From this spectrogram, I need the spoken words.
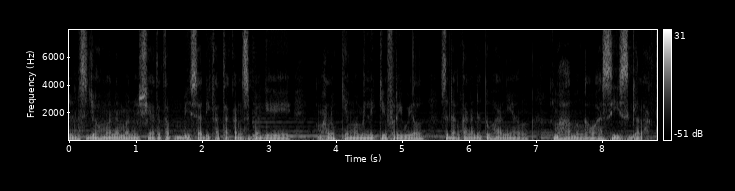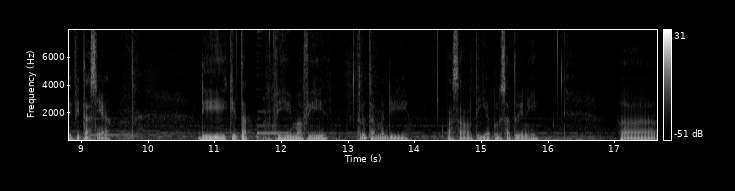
dan sejauh mana manusia tetap bisa dikatakan sebagai makhluk yang memiliki free will sedangkan ada Tuhan yang maha mengawasi segala aktivitasnya di kitab Fihi Mafihi terutama di pasal 31 ini uh,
